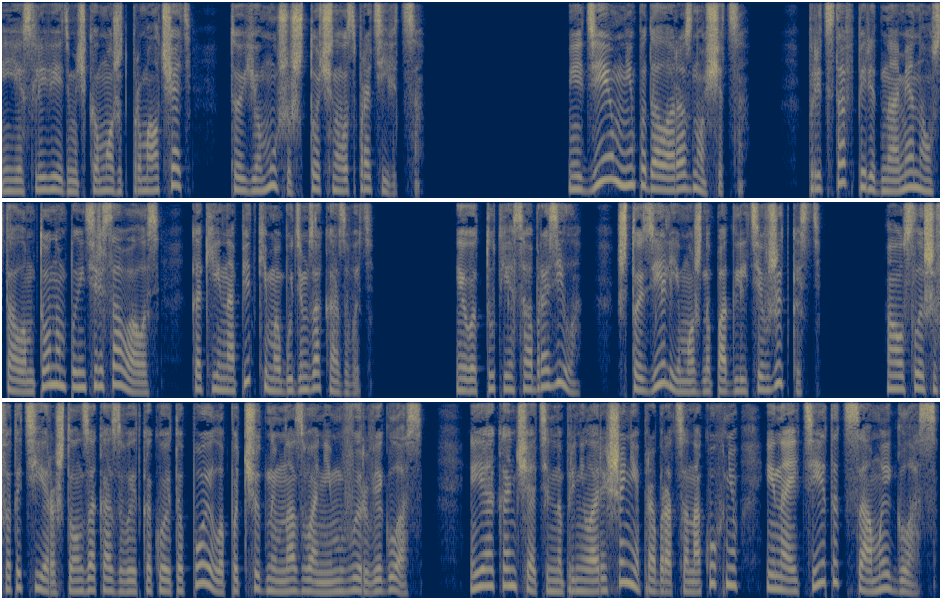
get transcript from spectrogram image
И если ведьмочка может промолчать, то ее муж уж точно воспротивится. Идею мне подала разносчица. Представь перед нами, она усталым тоном поинтересовалась, какие напитки мы будем заказывать. И вот тут я сообразила, что зелье можно подлить и в жидкость. А услышав от Этьера, что он заказывает какое-то пойло под чудным названием «вырви глаз», я окончательно приняла решение пробраться на кухню и найти этот самый глаз.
